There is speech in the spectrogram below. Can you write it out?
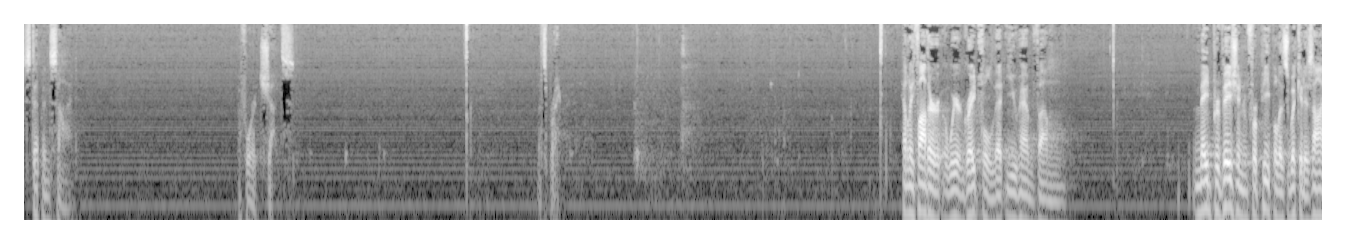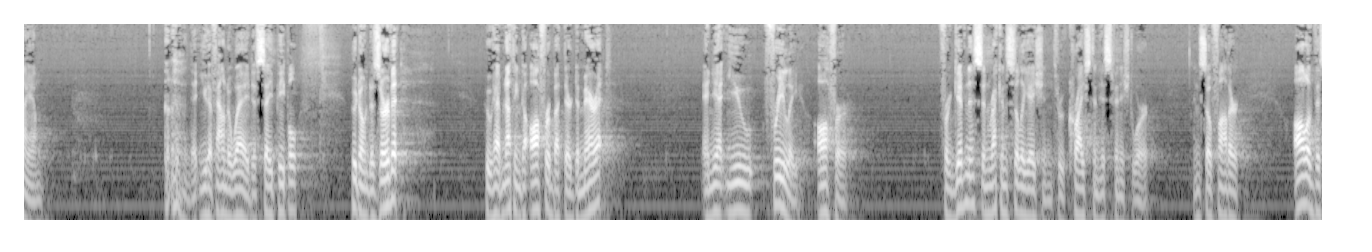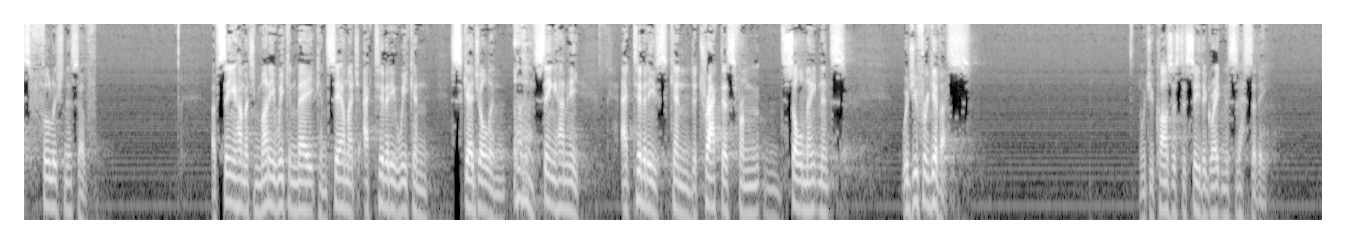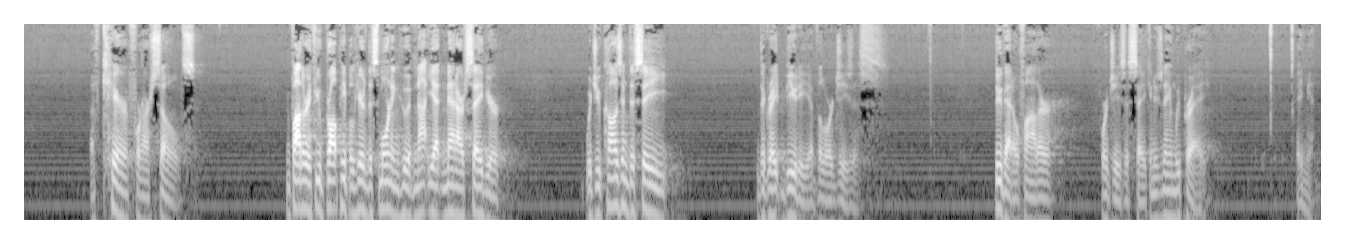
Step inside before it shuts. Let's pray. Heavenly Father, we're grateful that you have um, made provision for people as wicked as I am. that you have found a way to save people who don't deserve it, who have nothing to offer but their demerit, and yet you freely offer forgiveness and reconciliation through Christ and his finished work. And so, Father, all of this foolishness of, of seeing how much money we can make and see how much activity we can schedule and seeing how many activities can detract us from soul maintenance, would you forgive us? Would you cause us to see the great necessity of care for our souls? And Father, if you've brought people here this morning who have not yet met our Savior, would you cause them to see the great beauty of the Lord Jesus? Do that, O oh Father, for Jesus' sake, in whose name we pray. Amen.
